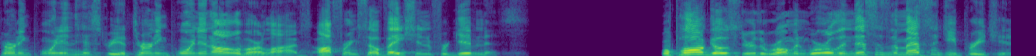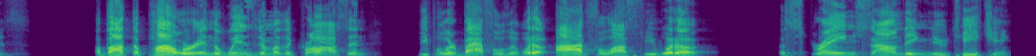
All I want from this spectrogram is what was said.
Turning point in history, a turning point in all of our lives, offering salvation and forgiveness. Well, Paul goes through the Roman world, and this is the message he preaches about the power and the wisdom of the cross. And People are baffled at what an odd philosophy, what a, a strange sounding new teaching.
